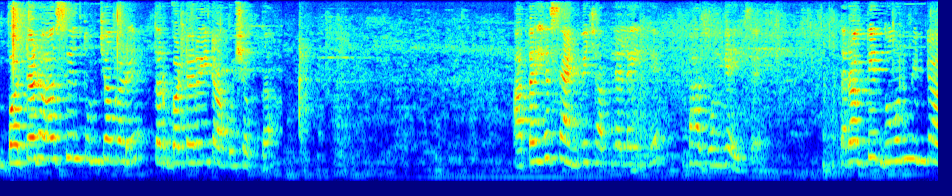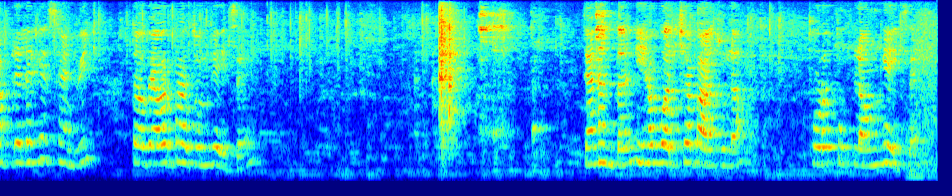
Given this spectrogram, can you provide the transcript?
बटर असेल तुमच्याकडे तर बटरही टाकू शकता. आता हे सँडविच आपल्याला इथे भाजून घ्यायचं आहे तर अगदी दोन मिनिटं आपल्याला हे सँडविच तव्यावर भाजून घ्यायचं आहे त्यानंतर ह्या वरच्या बाजूला थोडं तूप लावून घ्यायचं आहे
